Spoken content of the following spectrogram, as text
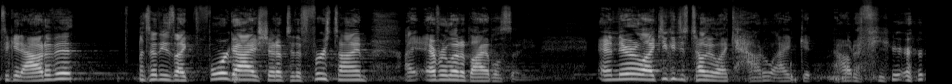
to get out of it. And so these like four guys showed up to the first time I ever led a Bible study. And they're like, you can just tell they're like, how do I get out of here?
